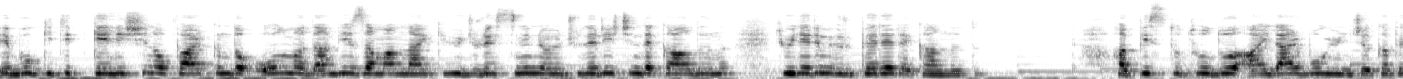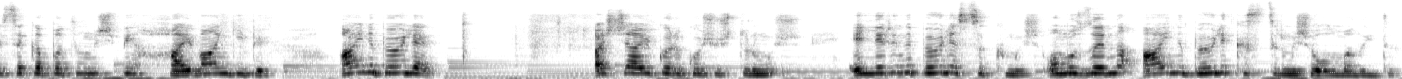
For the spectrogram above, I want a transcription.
ve bu gidip gelişin o farkında olmadan bir zamanlarki hücresinin ölçüleri içinde kaldığını tüylerim ürpererek anladım. Hapis tutulduğu aylar boyunca kafese kapatılmış bir hayvan gibi aynı böyle aşağı yukarı koşuşturmuş, ellerini böyle sıkmış, omuzlarını aynı böyle kıstırmış olmalıydı.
